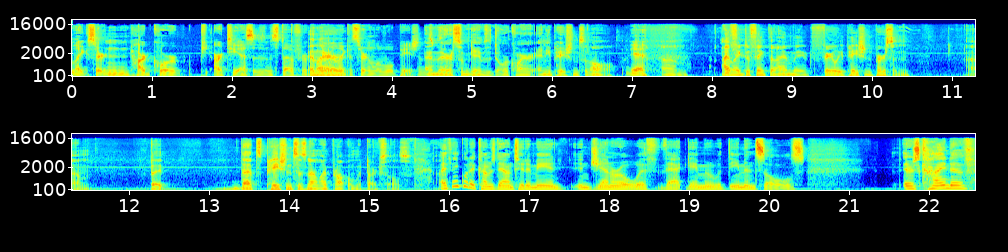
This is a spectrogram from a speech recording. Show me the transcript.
like certain hardcore P- RTSs and stuff require there- like a certain level of patience. and there are some games that don't require any patience at all. yeah, Um, I like to think that I'm a fairly patient person, um, but that's patience is not my problem with Dark Souls. I think what it comes down to to me in, in general with that game and with Demon Souls, there's kind of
